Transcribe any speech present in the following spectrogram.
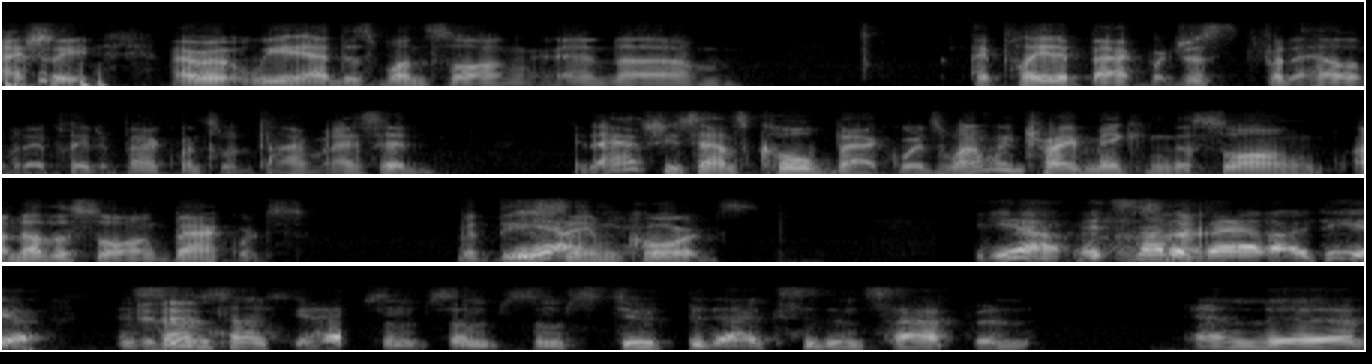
Actually, I remember we had this one song, and um, I played it backwards just for the hell of it. I played it backwards one time, and I said, "It actually sounds cool backwards. Why don't we try making the song another song backwards with these Yeah. same chords?" yeah. It's Is not a bad idea. And It is. sometimes you have some some some stupid accidents happen, and uh,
